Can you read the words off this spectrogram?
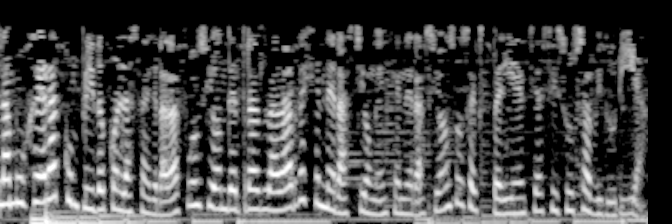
La mujer ha cumplido con la sagrada función de trasladar de generación en generación sus experiencias y su sabiduría.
